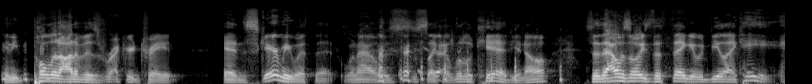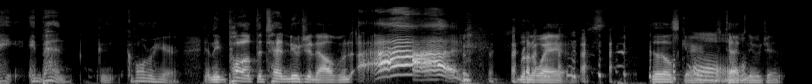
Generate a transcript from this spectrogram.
And he'd pull it out of his record crate and scare me with it when I was just like a little kid, you know? So that was always the thing. It would be like, hey, hey, hey, Ben, come over here. And they'd pull out the Ted Nugent album and ah! run away. a Still scared of Ted Nugent.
